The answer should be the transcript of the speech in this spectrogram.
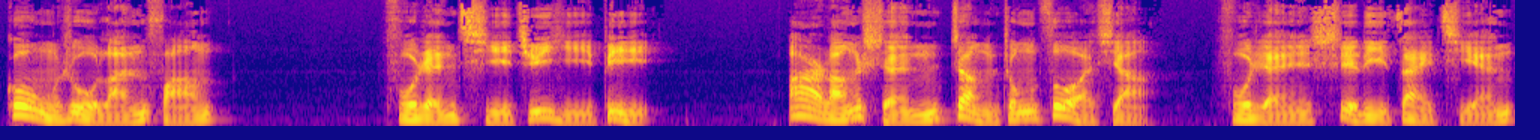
共入兰房。夫人起居已毕，二郎神正中坐下。夫人侍立在前，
